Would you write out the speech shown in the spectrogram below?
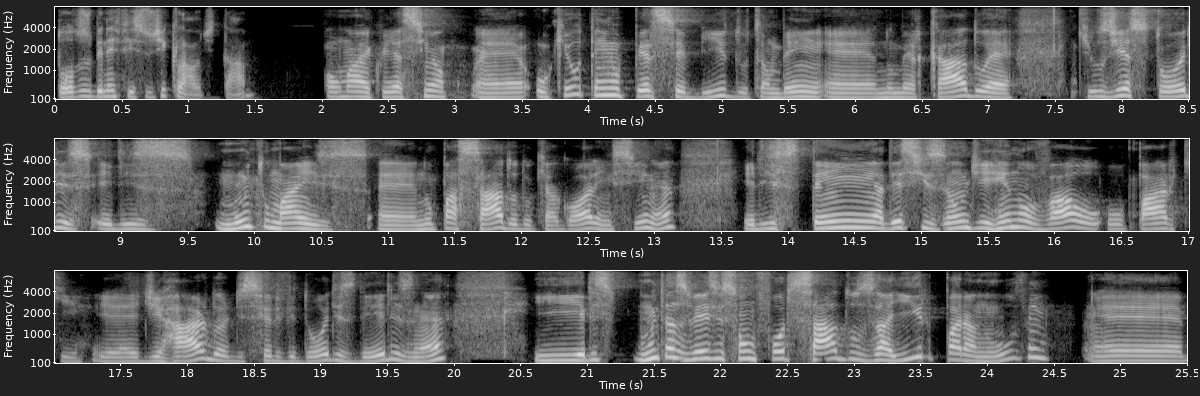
todos os benefícios de cloud, tá? Ô, Maico, e assim, ó, é, o que eu tenho percebido também é, no mercado é que os gestores, eles, muito mais é, no passado do que agora em si, né, eles têm a decisão de renovar o, o parque é, de hardware, de servidores deles, né, e eles muitas vezes são forçados a ir para a nuvem, é,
